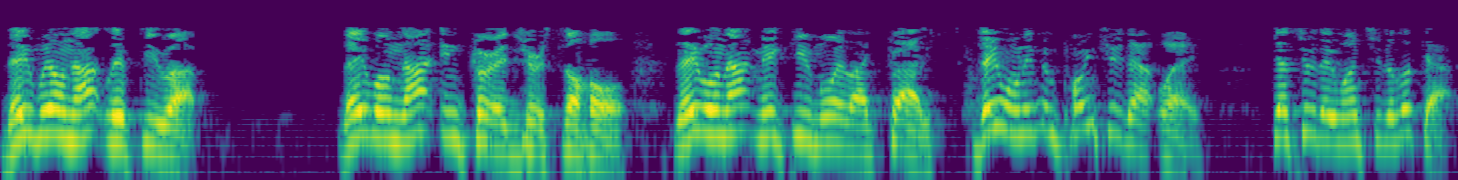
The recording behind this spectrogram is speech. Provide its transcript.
They will not lift you up. They will not encourage your soul. They will not make you more like Christ. They won't even point you that way. Guess who they want you to look at?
